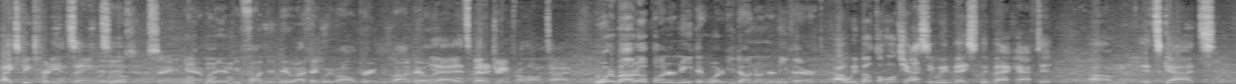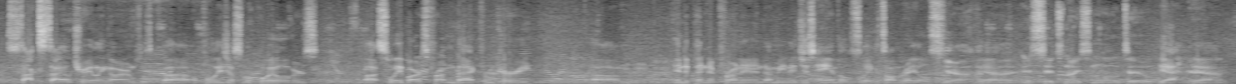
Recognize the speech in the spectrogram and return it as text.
Pikes Peak's pretty insane. Yeah, it so. is insane. Yeah, but it'd be fun to do. I think we've all dreamed about doing Yeah, it. it's been a dream for a long time. What about up underneath it? What have you done underneath there? Uh, we built the whole chassis. We basically back halved it. Um, it's got stock style trailing arms with uh, fully adjustable coilovers, uh, sway bars front and back from Currie, um, independent front end. I mean, it just handles like it's on rails. Yeah, yeah, it sits nice and low too. yeah, yeah.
